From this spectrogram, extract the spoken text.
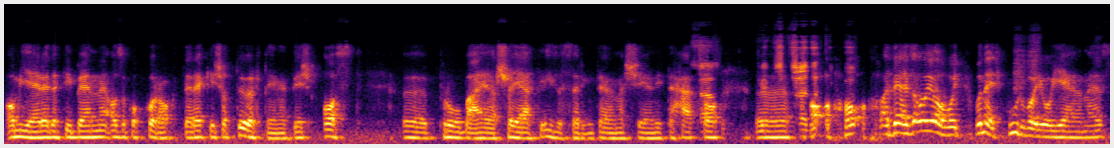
ami eredeti benne, azok a karakterek és a történet, és azt próbálja a saját íze szerint elmesélni. Tehát ha, ha, ha, de ez olyan, hogy van egy kurva jó jelmez,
